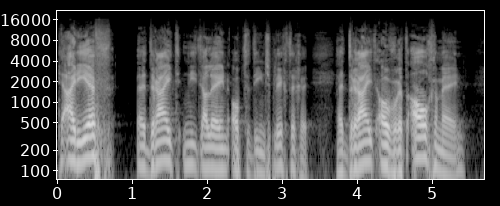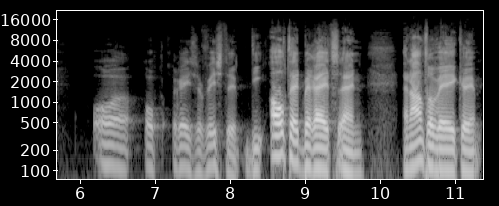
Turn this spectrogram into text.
De IDF uh, draait niet alleen op de dienstplichtigen. Het draait over het algemeen uh, op reservisten die altijd bereid zijn een aantal weken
